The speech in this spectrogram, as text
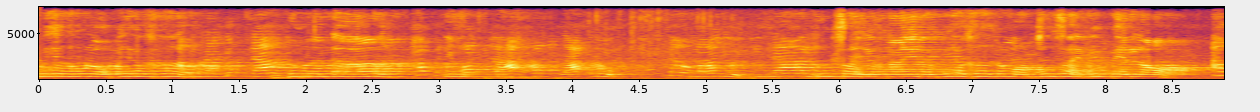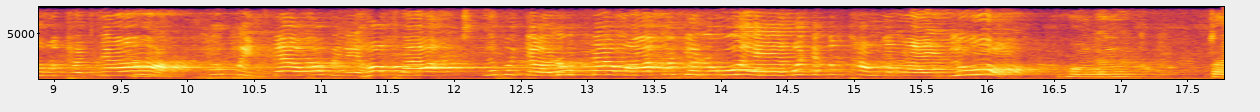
ไม่เอาหรอกพี่ค่ะเอานะลูกนะธรรมดาเข้าไปห้องพระห้องพระลูกหน้ามาอยู่ที่หน้าลูมักนใส่ยังไงล่ะพี่ค่ะกระหม่อมฉันใส่ไม่เป็นหรอกเอาเถิดหน้าถ้าปิ่นแก้วเข้าไปในห้องพระแล้วพอเจอรูปหน้ามาก็จะรู้เองว่าจะต้องทำยังไงลูกหม่อมฉันใส่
